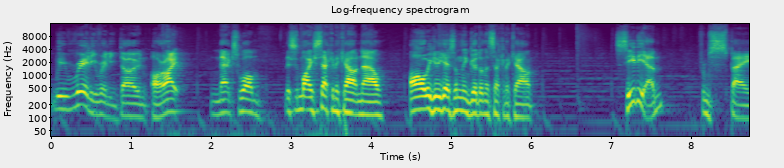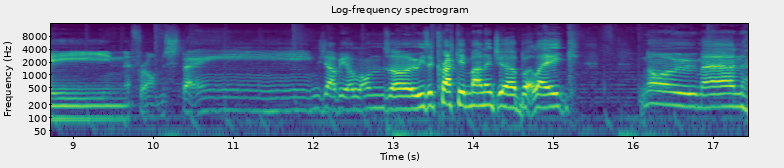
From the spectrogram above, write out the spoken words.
we really, really don't. All right, next one. This is my second account now. Are we going to get something good on the second account? CDM from Spain. From Spain. Xabi Alonso. He's a cracking manager, but, like... No, man.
